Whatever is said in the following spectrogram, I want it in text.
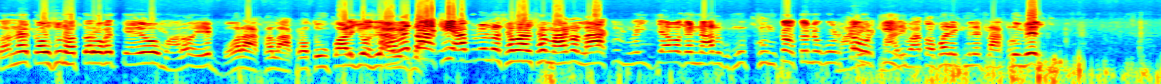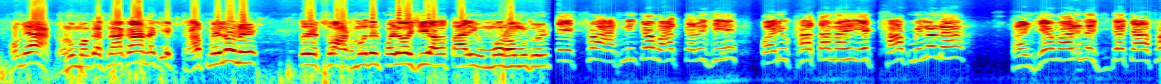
તને કહું છું ને સત્તર વખત કહેયો મારો એક ભોર આખા લાકડો તું ઉપાડી ગયો છે હવે તો આખી આપણો સવાલ છે મારો લાખ લઈ ગયા વગર નારું હું ફૂમતો તો ને ઓળખો ઓળખી. મારી વાતો પર એક મિનિટ લાકડું મેલ. અમે આ ઘણું મગજ ના કા ને કે એક થાપ મેલ્યો ને તો એકસો આઠમો દિન પડ્યો છે આ તો તારી ઉંમર હમ તો એકસો આઠની ક્યાં વાત કરી છે? પડ્યું ખાતા નહીં એક થાપ મેલ્યો ને કંઠિયા વાળીને સીધા ચારસો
